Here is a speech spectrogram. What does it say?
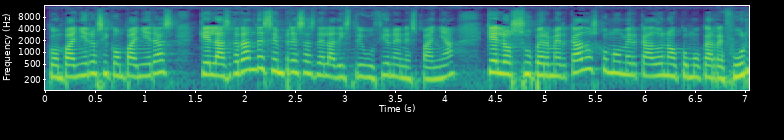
compañeros y compañeras, que las grandes empresas de la distribución en España, que los supermercados como Mercadona o como Carrefour,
